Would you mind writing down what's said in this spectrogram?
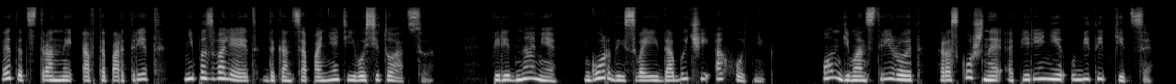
Этот странный автопортрет не позволяет до конца понять его ситуацию. Перед нами гордый своей добычей охотник. Он демонстрирует роскошное оперение убитой птицы,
